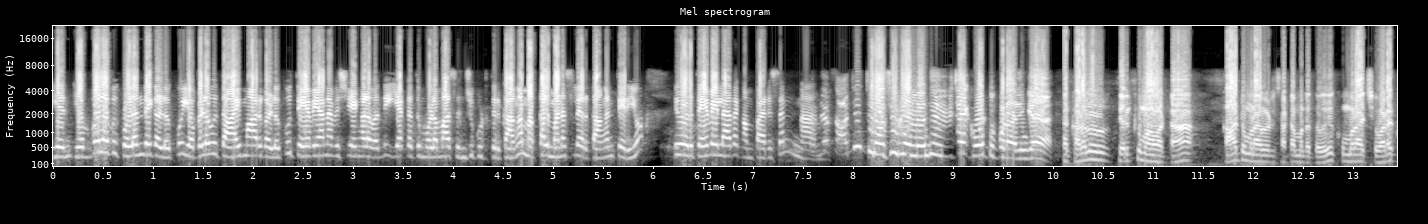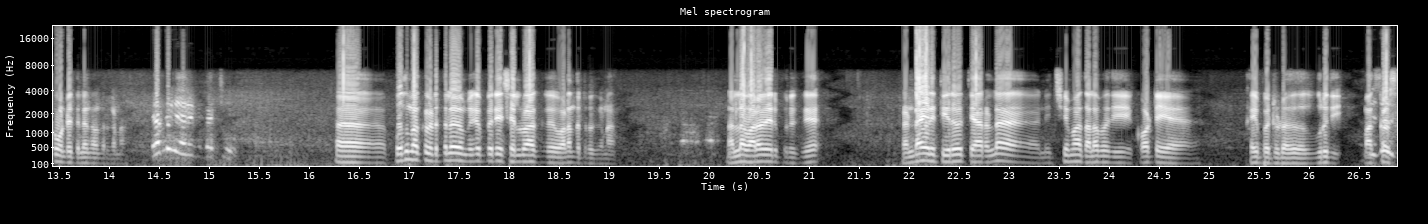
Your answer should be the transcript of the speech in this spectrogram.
என்- எவ்வளவு குழந்தைகளுக்கும் எவ்வளவு தாய்மார்களுக்கும் தேவையான விஷயங்களை வந்து இயக்கத்து மூலமா செஞ்சு கொடுத்திருக்காங்க. மக்கள் மனசுல இருக்காங்கன்னு தெரியும். இது ஒரு தேவையில்லாத கம்பாரிசன் அஜித் ரசிகர்கள் வந்து விஜய்க்கு ஓட்டு போடாதீங்க. கடலூர் தெற்கு மாவட்டம் காட்டுமன்னார்கோவில் சட்டமன்ற தொகுதி குமராட்சி வடக்கு ஒன்றியத்திலிருந்து வந்திருக்கேன் அஹ், பொதுமக்களிடத்துல மிகப்பெரிய செல்வாக்கு வளர்ந்துட்டு இருக்குண்ணா நல்ல வரவேற்பு இருக்கு. ரெண்டாயிரத்தி இருபத்தி ஆறுல நிச்சயமா தளபதி கோட்டையை கைப்பற்றிடுவது உறுதி. மக்கள்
